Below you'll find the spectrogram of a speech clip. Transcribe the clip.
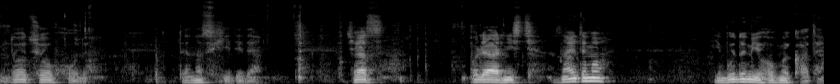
До цього входу. Де на схід іде. Зараз полярність знайдемо і будемо його вмикати.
